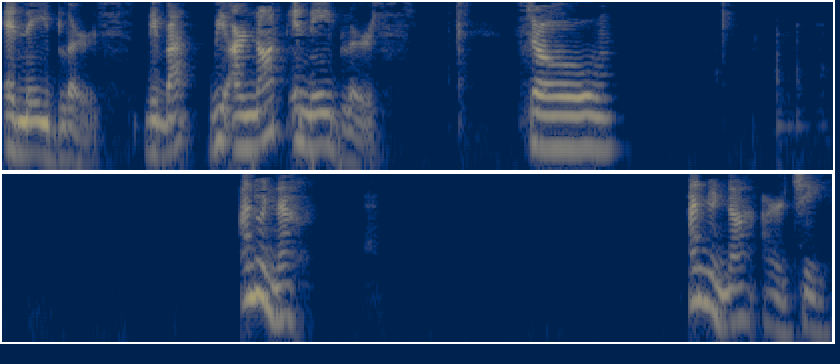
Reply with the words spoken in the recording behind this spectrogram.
enablers. Diba? We are not enablers. So, ano na? Ano na, RJ?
